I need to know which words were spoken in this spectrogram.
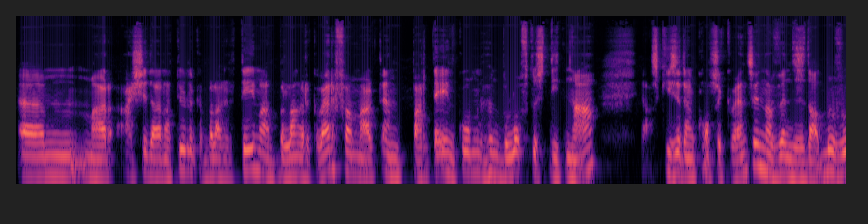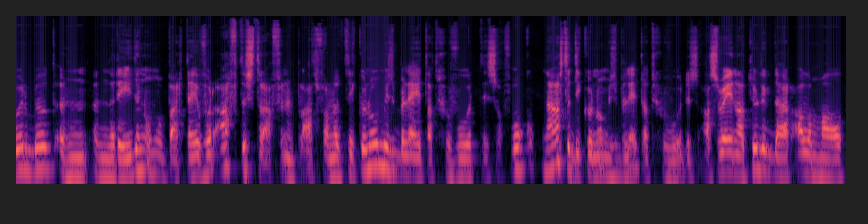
Um, maar als je daar natuurlijk een belangrijk thema, een belangrijk werk van maakt en partijen komen hun beloftes niet na, ja, als kiezer dan consequent zijn, dan vinden ze dat bijvoorbeeld een, een reden om een partij voor af te straffen in plaats van het economisch beleid dat gevoerd is, of ook naast het economisch beleid dat gevoerd is. Als wij natuurlijk daar allemaal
